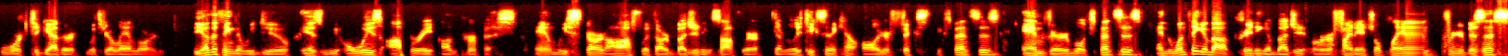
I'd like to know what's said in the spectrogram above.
work together with your landlord. The other thing that we do is we always operate on purpose. And we start off with our budgeting software that really takes into account all your fixed expenses and variable expenses. And one thing about creating a budget or a financial plan for your business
